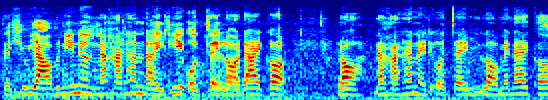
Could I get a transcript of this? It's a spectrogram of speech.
แต่คิวยาวไปนิดนึงนะคะ ท่านใดที่อดใจรอได้ก็รอนะคะ ท่านไหนที่อดใจรอไม่ได้ก็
